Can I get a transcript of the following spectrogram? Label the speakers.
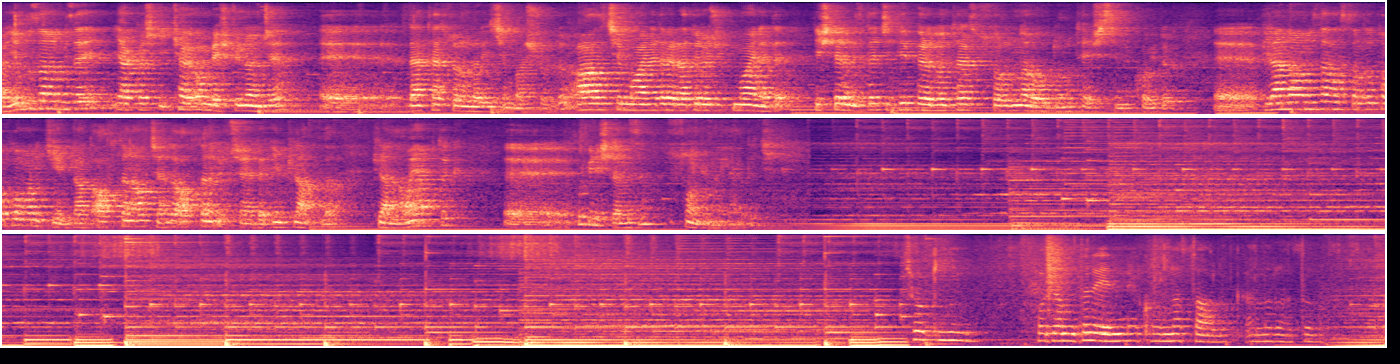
Speaker 1: Hanım bize yaklaşık 2 ay 15 gün önce e, dental sorunları için başvurdu. Ağız için muayenede ve radyolojik muayenede dişlerimizde ciddi periodontal sorunlar olduğunu teşhisini koyduk. E, planlamamızda hastamıza toplam 12 implant, 6 tane alt çenede, 6 tane üst çenede implantla planlama yaptık. E, bugün işlemimizin son gününe
Speaker 2: Çok iyiyim. Hocamızın eline koluna sağlık. Allah razı olsun.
